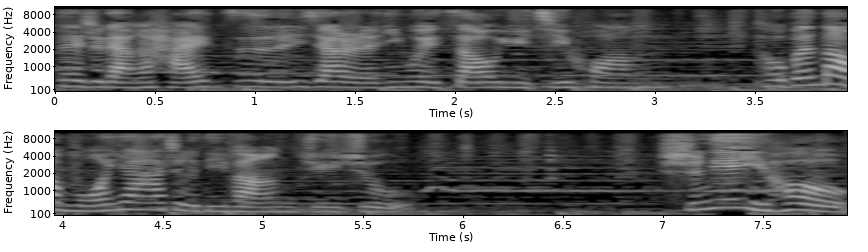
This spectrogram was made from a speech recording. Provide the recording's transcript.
带着两个孩子，一家人因为遭遇饥荒，投奔到摩押这个地方居住。十年以后，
